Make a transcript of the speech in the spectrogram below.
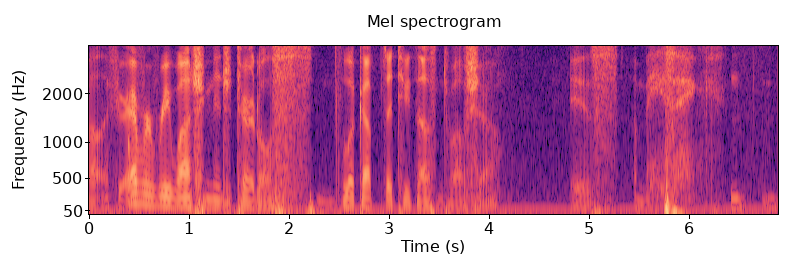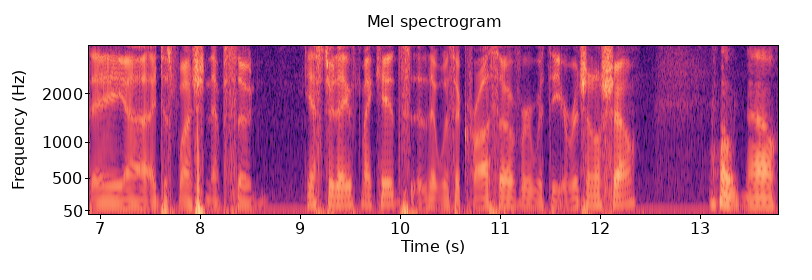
Well, if you're ever rewatching Ninja Turtles, look up the 2012 show. It is amazing. They uh, I just watched an episode yesterday with my kids that was a crossover with the original show. Oh no.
